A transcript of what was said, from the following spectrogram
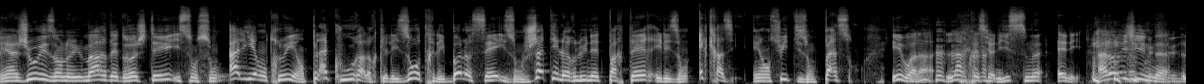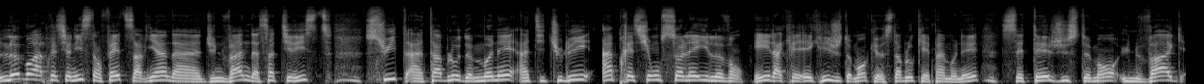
Et un jour, ils en ont eu marre d'être rejetés. Ils se sont alliés entre eux et en plein cours, alors que les autres les bolossaient, ils ont jeté leurs lunettes par terre et les ont écrasées. Et ensuite, ils ont pinçant. Et voilà, l'impressionnisme est né. À l'origine, le mot impressionniste, en fait, ça vient d'un- d'une d'un satiriste suite à un tableau de Monet intitulé Impression Soleil Levant. Et il a écrit justement que ce tableau qui est peint Monet, c'était justement une vague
